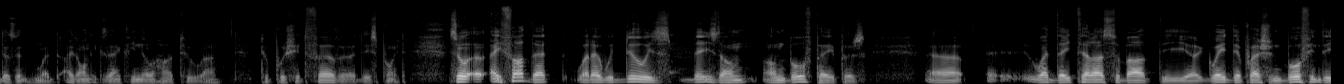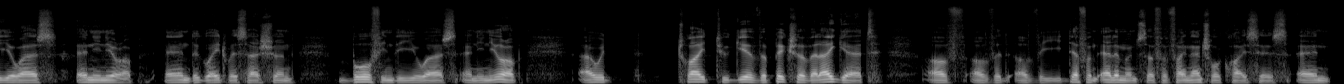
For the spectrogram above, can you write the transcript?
doesn't. I don't exactly know how to uh, to push it further at this point. So uh, I thought that what I would do is based on on both papers, uh, what they tell us about the uh, Great Depression, both in the U.S. and in Europe, and the Great Recession, both in the U.S. and in Europe. I would try to give a picture that I get of of, of the different elements of a financial crisis, and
